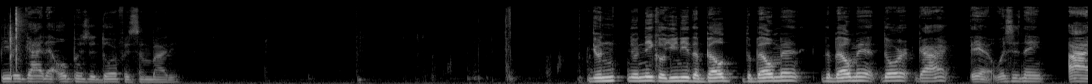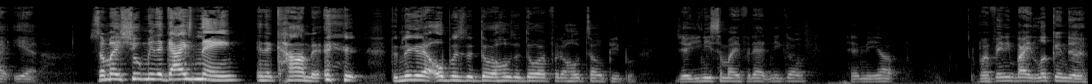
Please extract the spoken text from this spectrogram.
Be the guy that opens the door for somebody. Yo, yo, Nico, you need the bell, the bellman, the bellman door guy. Yeah, what's his name? All right, yeah. Somebody shoot me the guy's name in a comment. the nigga that opens the door, holds the door for the hotel people. Yo, you need somebody for that, Nico? Hit me up. But if anybody looking to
